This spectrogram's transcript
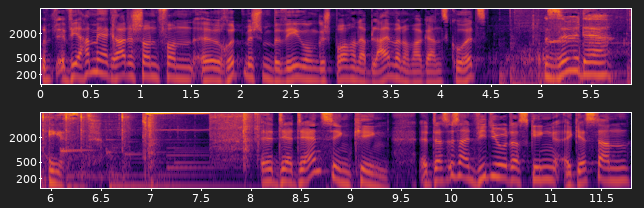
wir haben ja gerade schon von äh, rhythmischen Bewegungen gesprochen, da bleiben wir noch mal ganz kurz. Söder ist. Äh, Der Dancing King, äh, das ist ein Video, das ging äh, gestern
